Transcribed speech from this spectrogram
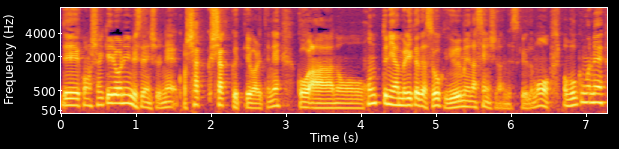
でこのシャキル・オニール選手ねこうシャックシャックって言われてねこうあの本当にアメリカではすごく有名な選手なんですけれどもま僕もね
